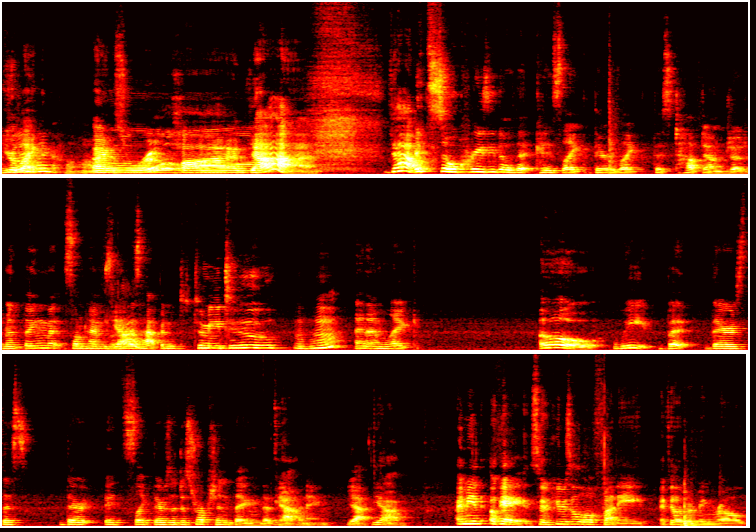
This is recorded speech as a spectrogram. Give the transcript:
you're like, hot. i was real hot yeah yeah It's so crazy though that because like there's like this top down judgment thing that sometimes Yeah. has happened to me too, mm-hmm and I'm like, oh wait, but there's this there. It's like there's a disruption thing that's Yeah. happening. Yeah. Yeah. I mean, okay, so here's a little funny. I feel like we're being real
